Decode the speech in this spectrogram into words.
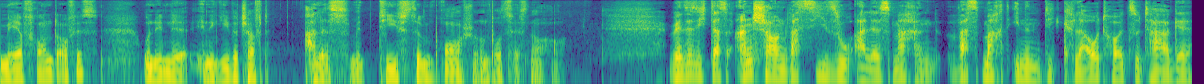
mehr Front Office und in der Energiewirtschaft alles mit tiefstem Branchen- und Prozess-Know-how. Wenn Sie sich das anschauen, was Sie so alles machen, was macht Ihnen die Cloud heutzutage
